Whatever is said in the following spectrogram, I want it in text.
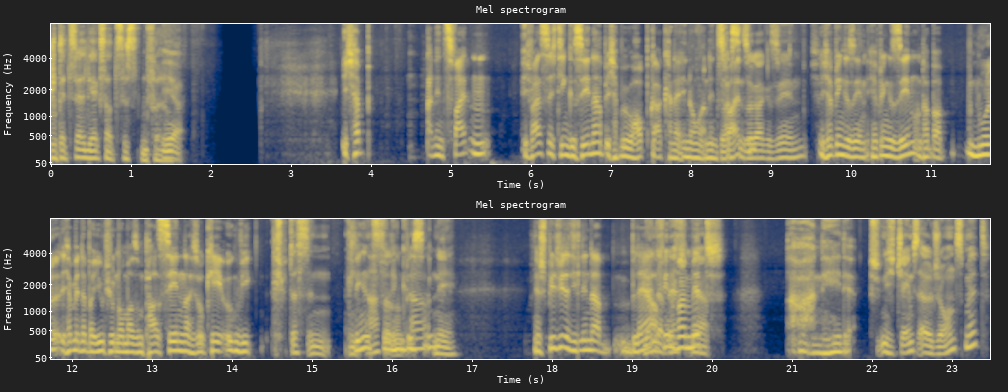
speziell die Exorzistenfilme. ja. Ich habe an den zweiten, ich weiß, dass ich den gesehen habe. Ich habe überhaupt gar keine Erinnerung an den Du zweiten. hast ihn sogar gesehen. ich habe den gesehen. Ich habe den gesehen und habe nur, ich habe mir da bei YouTube noch mal so ein paar Szenen, da dachte ich so, okay, irgendwie, Ich das in, in da so ein bisschen? Nee. er spielt wieder die Linda Blair Linda auf jeden Blair, Fall mit. Aber nee, der, Spielt Nicht James L. Jones mit?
